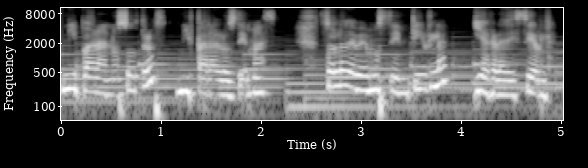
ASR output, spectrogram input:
ni para nosotros ni para los demás. Solo debemos sentirla y agradecerla.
